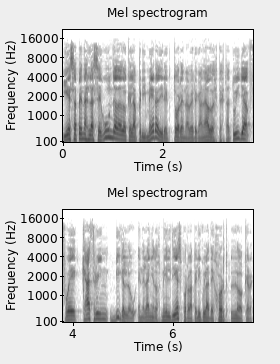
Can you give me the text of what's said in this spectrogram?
Y es apenas la segunda, dado que la primera directora en haber ganado esta estatuilla fue Catherine Bigelow en el año 2010 por la película The Hurt Locker.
